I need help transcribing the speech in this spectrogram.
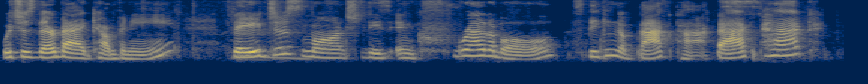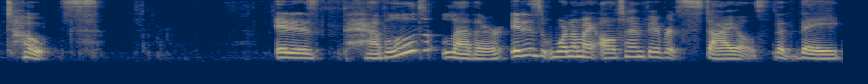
which is their bag company. They just launched these incredible Speaking of backpacks, backpack totes. It is pebbled leather. It is one of my all-time favorite styles that they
